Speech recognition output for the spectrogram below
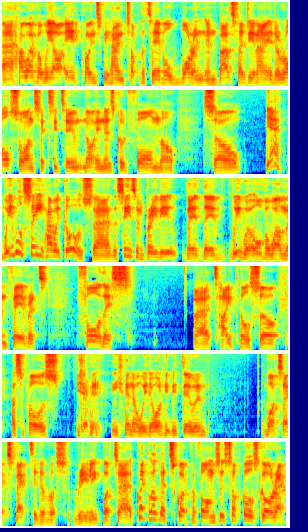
Uh, however, we are eight points behind top of the table Warrington. Basford United are also on 62, not in as good form though. So yeah, we will see how it goes. Uh, the season preview, they they we were overwhelming favourites for this uh, title, so I suppose you know we'd only be doing what's expected of us, really. But uh, a quick look at squad performances. Top goal scorer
